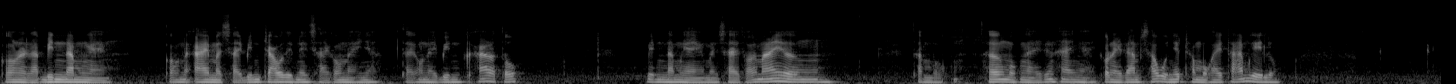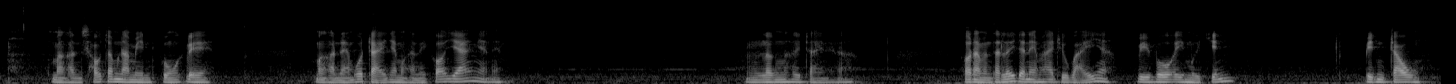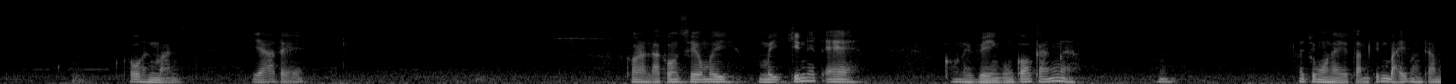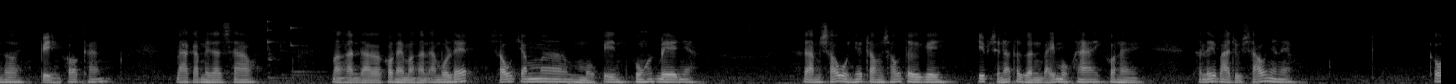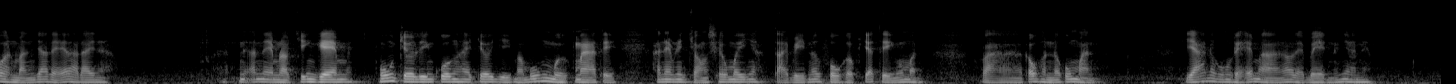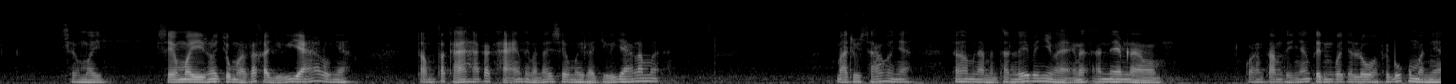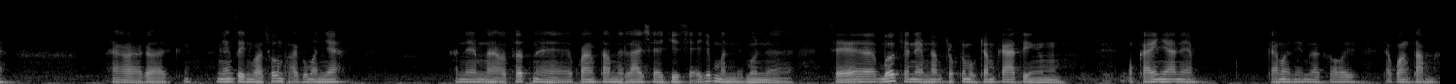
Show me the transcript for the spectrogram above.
Con này là pin 5 ngàn, con này, ai mà xài pin trâu thì nên xài con này nha, tại con này pin khá là tốt. Pin 5 ngàn mình xài thoải mái hơn, tầm một, hơn một ngày đến hai ngày, con này RAM 6 nhất trong 128 ghi luôn màn hình 6.5 inch Full HD màn hình này không có trầy nha, màn hình này có dáng nha anh em. Lưng nó hơi trầy này đó. Con này mình ta lấy cho anh em 2 triệu 7 nha. Vivo i19 pin trâu. Cấu hình mạnh. Giá rẻ. Con này là con Xiaomi Mi 9SE con này viền cũng có cắn nè. Nói chung con này tầm 97 phần trăm thôi, viền có cắn ba camera sau. Màn hình là con này màn hình AMOLED 6.1 inch, Full HD nha. RAM 6 bộ nhớ trong 64 GB chip Snapdragon 712 con này thanh lấy 3 triệu 6 nha anh em. Cấu hình mạnh giá rẻ là đây nè. Anh em nào chuyên game, muốn chơi liên quân hay chơi gì mà muốn mượt mà thì anh em nên chọn Xiaomi nha, tại vì nó phù hợp giá tiền của mình và cấu hình nó cũng mạnh. Giá nó cũng rẻ mà nó lại bền nữa nha anh em. Xiaomi. Xiaomi nói chung là rất là giữ giá luôn nha. Trong tất cả các hãng thì mình thấy Xiaomi là giữ giá lắm á. 3 triệu 6 thôi nha. Đó, hôm nay mình thanh lý với nhiều hàng đó. Anh em nào quan tâm thì nhắn tin qua Zalo và Facebook của mình nha. Hoặc là à, nhắn tin vào số điện thoại của mình nha. Anh em nào thích nè, quan tâm thì like, share, chia sẻ giúp mình thì mình à, sẽ bớt cho anh em 50 đến 100k tiền một cây nha anh em. Cảm ơn anh em đã coi, đã quan tâm.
